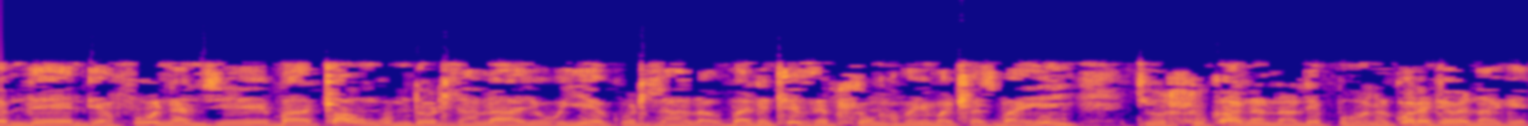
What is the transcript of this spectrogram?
um ndiyafuna nje uba xa ungumntu odlalayo uye udlala uba nentliziyo ebuhlungu ngamanye amaxesha uba heyi ndiyohlukana nale bhola. Kodwa ke wena ke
